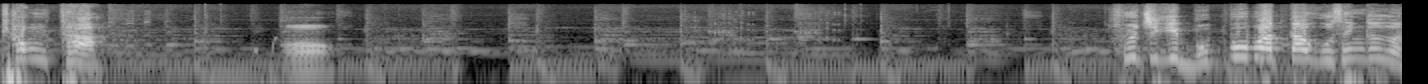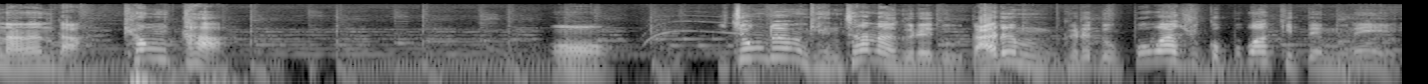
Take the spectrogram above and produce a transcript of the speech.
평타. 어 솔직히 못 뽑았다고 생각은 안 한다. 평타. 어 이 정도면 괜찮아 그래도. 나름 그래도 뽑아줄 거 뽑았기 때문에.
